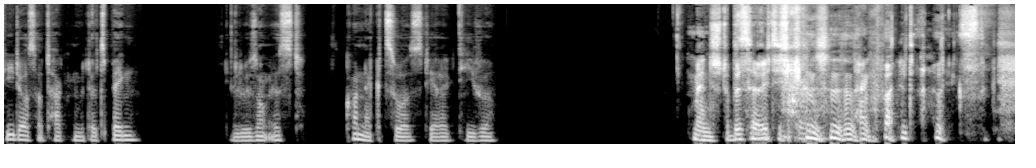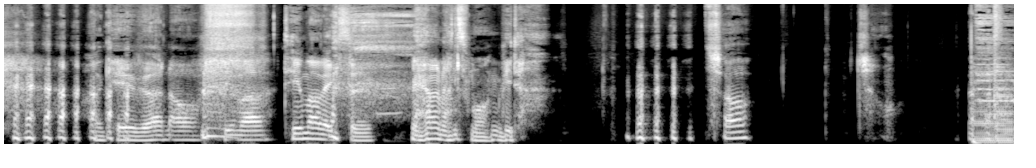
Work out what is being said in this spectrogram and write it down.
DDoS-Attacken mittels Ping? Die Lösung ist Connect Source Direktive. Mensch, du bist ja richtig langweilt, Alex. Okay, wir hören auf. Thema, Thema Wechsel. Wir hören uns morgen wieder. Ciao. Ciao.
